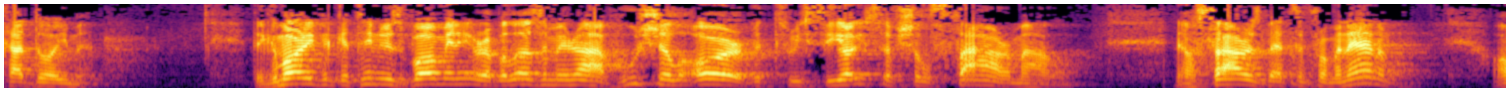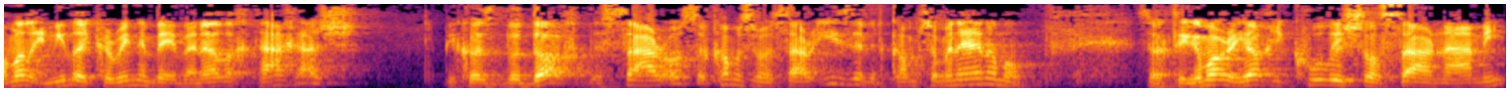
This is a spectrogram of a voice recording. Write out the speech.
chadoime. The Gemara even continues, Bomini Rabbi Lezer Mirav, who shall or v'trisiyosav shall sar mal. Now sar is better from an animal. Amalei milay karinim be'vanelach tachash, because the doch, the sar also comes from a sar iziv, it comes from an animal. So the Gemara, yachi kuli shall sar nami.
